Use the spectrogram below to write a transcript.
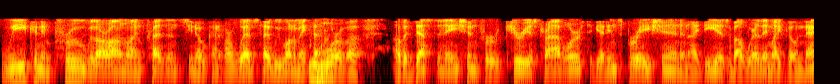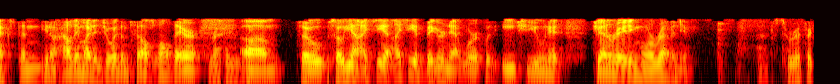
we can improve with our online presence, you know, kind of our website. We want to make that more of a of a destination for curious travelers to get inspiration and ideas about where they might go next and, you know, how they might enjoy themselves while there. Right. Um, so so yeah, I see a, I see a bigger network with each unit generating more revenue. That's terrific.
